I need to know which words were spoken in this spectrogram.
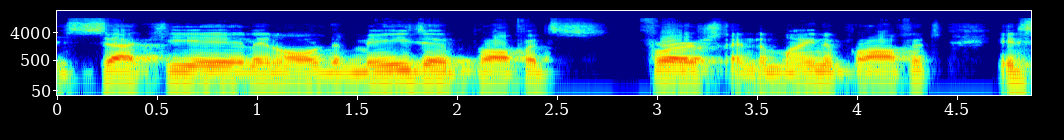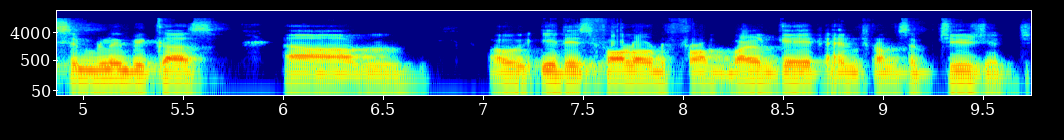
Ezekiel, and all the major prophets first and the minor prophets? It's simply because um, oh, it is followed from Vulgate and from Septuagint.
